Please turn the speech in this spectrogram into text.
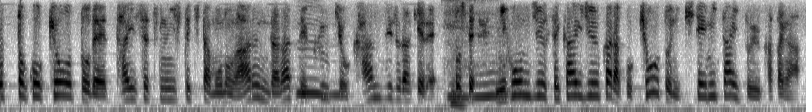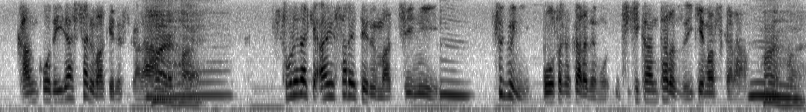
ーっとこう京都で大切にしてきたものがあるんだなっていう空気を感じるだけで、うんそして日本中、世界中からこう京都に来てみたいという方が観光でいらっしゃるわけですから、はいはいそれだけ愛されてる街に、うん。すぐに大阪からでも1時間足らず行けますから、うん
